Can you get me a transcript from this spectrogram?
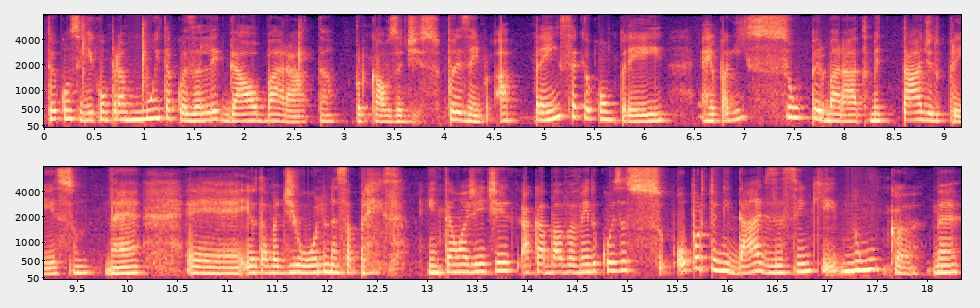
Então eu consegui comprar muita coisa legal, barata por causa disso. Por exemplo, a prensa que eu comprei, é, eu paguei super barato, metade do preço, né? É, eu tava de olho nessa prensa então a gente acabava vendo coisas, oportunidades assim que nunca, né?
